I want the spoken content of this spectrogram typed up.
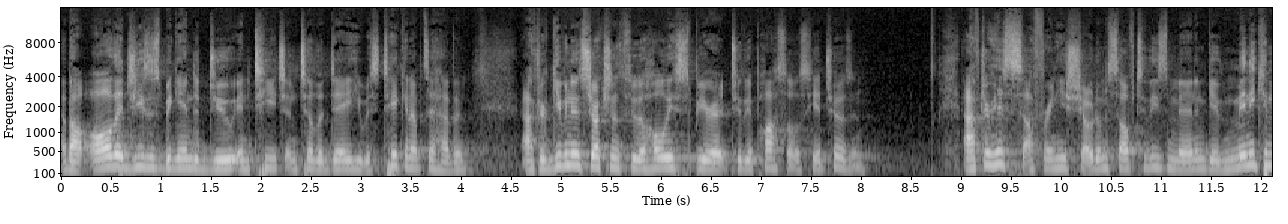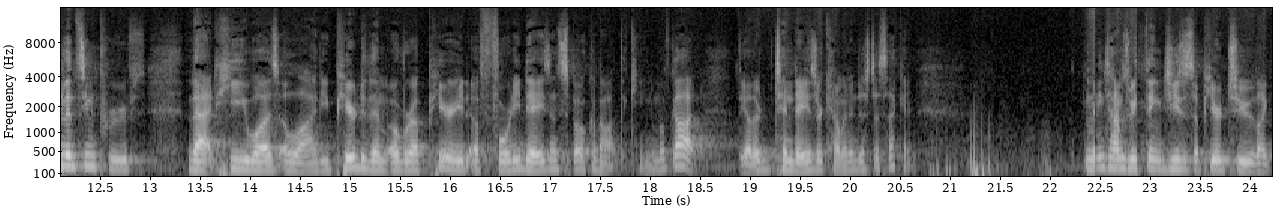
about all that Jesus began to do and teach until the day he was taken up to heaven, after giving instructions through the Holy Spirit to the apostles he had chosen. After his suffering, he showed himself to these men and gave many convincing proofs that he was alive. He appeared to them over a period of 40 days and spoke about the kingdom of God. The other 10 days are coming in just a second. Many times we think Jesus appeared to like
